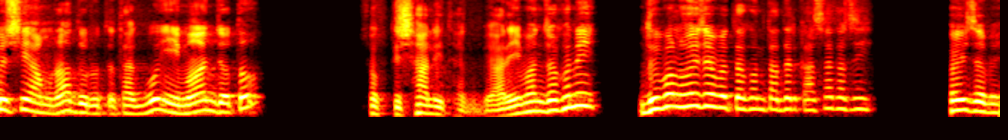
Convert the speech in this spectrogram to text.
বেশি আমরা দূরতে থাকব ইমান যত শক্তিশালী থাকবে। আর ইমান যখনই দুর্বল হয়ে যাবে, তখন তাদের কাছাকাছি হয়ে যাবে।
